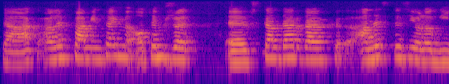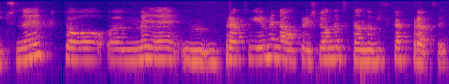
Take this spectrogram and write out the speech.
Tak, ale pamiętajmy o tym, że e, w standardach anestezjologicznych to my pracujemy na określonych stanowiskach pracy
